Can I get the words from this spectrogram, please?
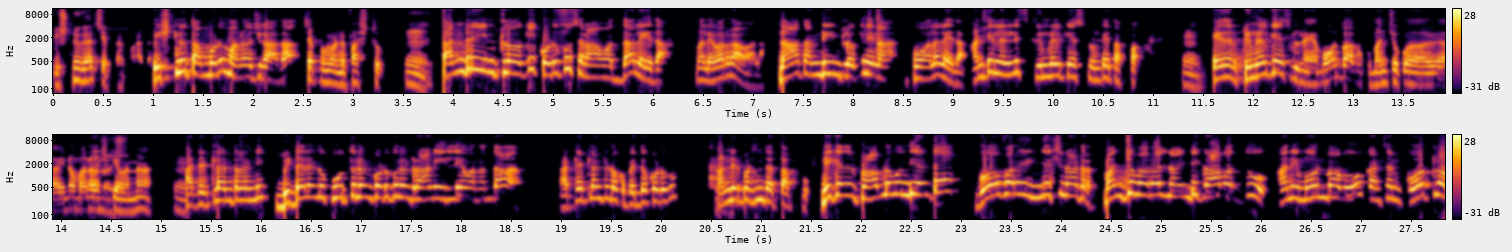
విష్ణు గారు చెప్పారన్నమాట విష్ణు తమ్ముడు మనోజ్ కాదా? చెప్పమండి ఫస్ట్. తండ్రి ఇంట్లోకి కొడుకు రావద్దా లేదా? మళ్ళీ ఎవరు రావాలా? నా తండ్రి ఇంట్లోకి నేను పోవాలా లేదా? అంటే వెళ్ళి క్రిమినల్ కేసులు ఉంటే తప్ప. ఏదైనా క్రిమినల్ కేసులు ఉన్నాయా? మోహన్ బాబుకు మంచి మనోజ్కి మనోజ్. ఏమన్నా. అట్లా ఎట్లా అంటారండి బిడ్డలను కూతులను కొడుకులను రాని ఇల్లు ఏమన్నా ఉందా? అట్లా ఎట్లా అంటాడు ఒక పెద్ద కొడుకు? హండ్రెడ్ పర్సెంట్ అది తప్పు. నీకు ఏదైనా ప్రాబ్లం ఉంది అంటే గో ఫర్ ఇంజెక్షన్ ఆర్డర్. మంచు మనోజ్ నా ఇంటికి రావద్దు అని మోహన్ బాబు కన్సర్న్ కోర్టులో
